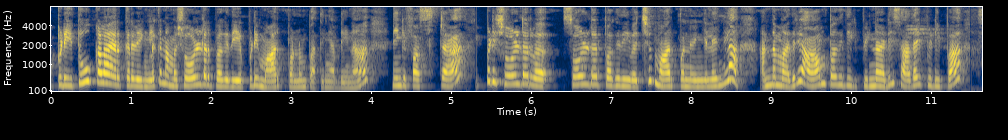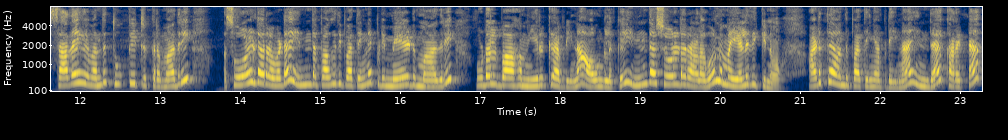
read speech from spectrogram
அப்படி தூக்கலாக இருக்கிறவங்களுக்கு நம்ம ஷோல்டர் பகுதி எப்படி மார்க் பண்ணும் பார்த்தீங்க அப்படின்னா நீங்கள் ஃபஸ்ட்டாக இப்படி ஷோல்டர் ஷோல்டர் பகுதி வச்சு மார்க் பண்ணுவீங்க இல்லைங்களா? அந்த மாதிரி ஆம் பகுதிக்கு பின்னாடி சதை பிடிப்பாக சதையை வந்து தூக்கிட்டு இருக்கிற மாதிரி ஷோல்டரை விட இந்த பகுதி பார்த்தீங்கன்னா இப்படி மேடு மாதிரி உடல் பாகம் இருக்குது அப்படின்னா அவங்களுக்கு இந்த ஷோல்டர் அளவும் நம்ம எழுதிக்கணும். அடுத்து வந்து பார்த்தீங்க அப்படின்னா இந்த கரெக்டாக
